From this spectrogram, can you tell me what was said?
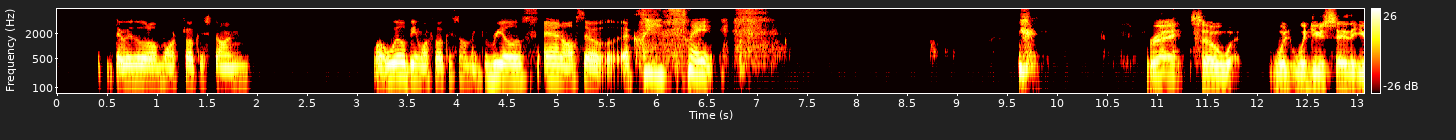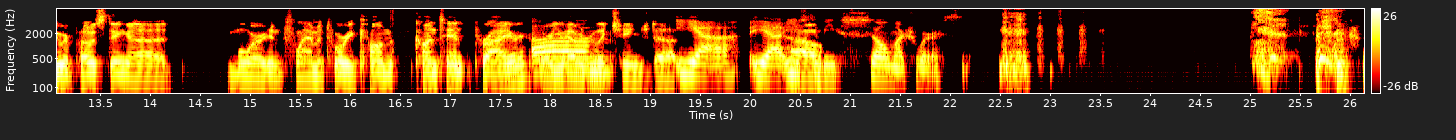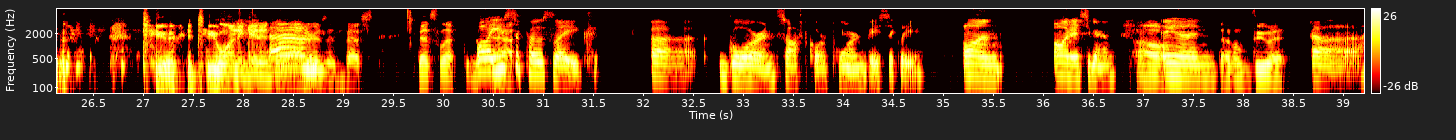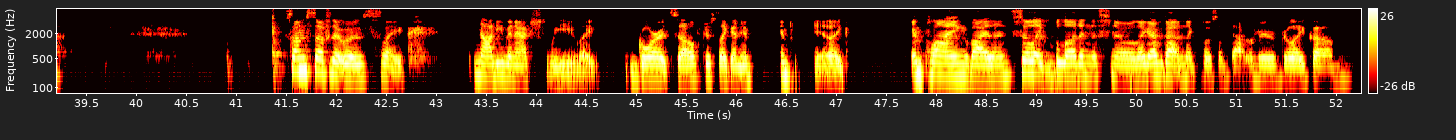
that was a little more focused on what will be more focused on like reels and also a clean slate right. So, w- would would you say that you were posting uh, more inflammatory com- content prior, or you haven't really Um, changed up? yeah yeah it used to be so much worse Do you, do you want to get into that, or Um, is it best best left in the well i used to post like uh gore and softcore porn basically on on instagram oh, and that'll do it. uh, some stuff that was like not even actually like gore itself, just like an imp, imp, like implying violence. So like blood in the snow. Like I've gotten like posts like that removed, or like um,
